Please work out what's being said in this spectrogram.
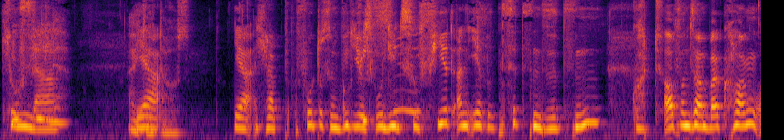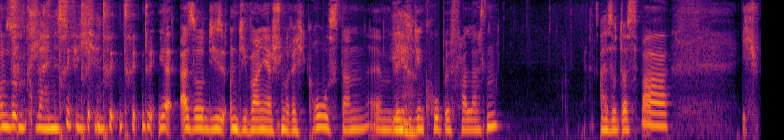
Kinder. Viele? ja. Ja, ich habe Fotos und Videos, oh, wo die zu viert an ihren Zitzen sitzen. Gott. Auf unserem Balkon und so, ein kleines trink, ja, Also die und die waren ja schon recht groß dann, ähm, wenn ja. sie den Kobel verlassen. Also das war ich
